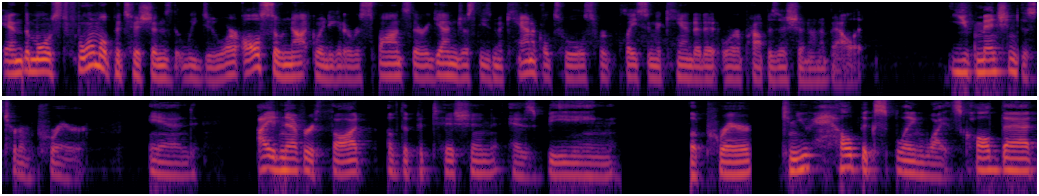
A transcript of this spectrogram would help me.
And the most formal petitions that we do are also not going to get a response. They're again just these mechanical tools for placing a candidate or a proposition on a ballot. You've mentioned this term prayer, and I had never thought of the petition as being a prayer. Can you help explain why it's called that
